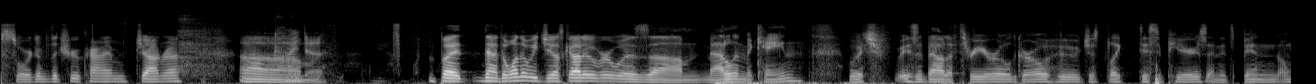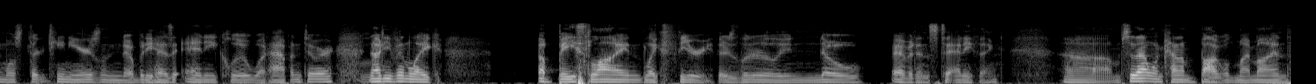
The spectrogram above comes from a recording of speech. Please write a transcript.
sort of the true crime genre. Um, Kinda. But no, the one that we just got over was um, Madeleine McCann, which is about a three-year-old girl who just like disappears, and it's been almost 13 years, and nobody has any clue what happened to her. Not even like a baseline like theory. There's literally no evidence to anything. Um, so that one kind of boggled my mind.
